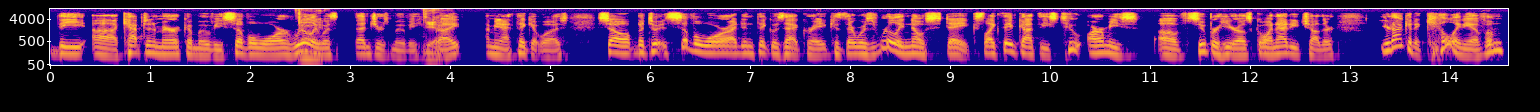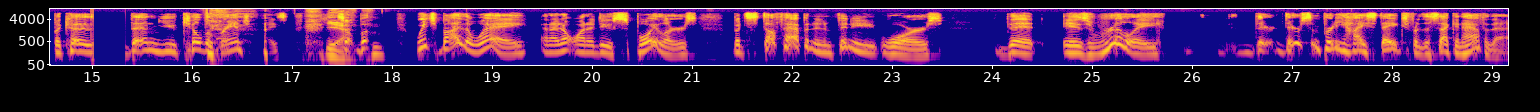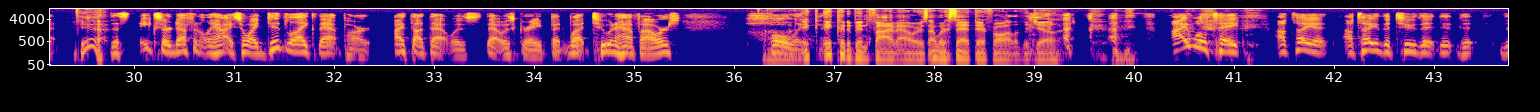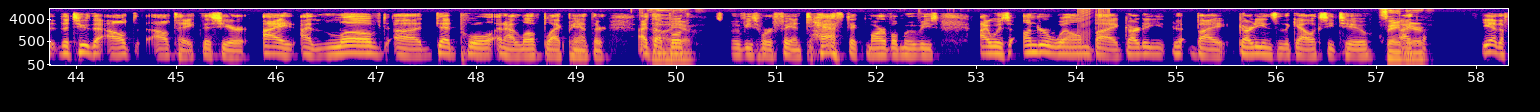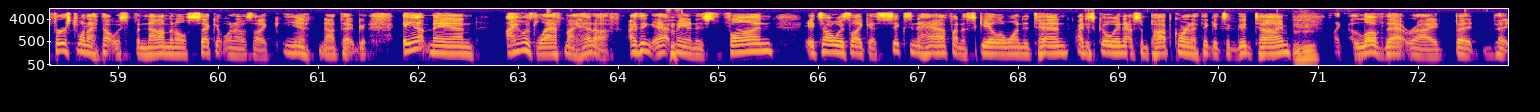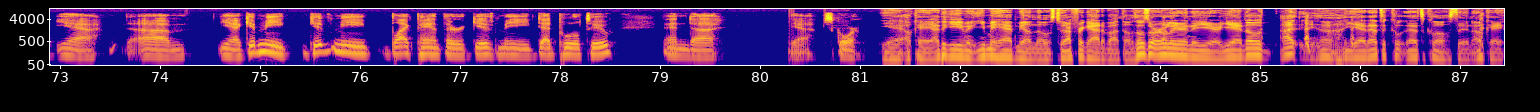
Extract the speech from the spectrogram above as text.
the uh Captain America movie, Civil War, really oh, yeah. was an Avengers movie, yeah. right? I mean, I think it was. So, but to Civil War, I didn't think was that great because there was really no stakes. Like they've got these two armies of superheroes going at each other. You're not going to kill any of them because then you kill the franchise. yeah. So, but, which, by the way, and I don't want to do spoilers, but stuff happened in Infinity Wars that is really there. There's some pretty high stakes for the second half of that. Yeah. The stakes are definitely high. So I did like that part. I thought that was that was great. But what two and a half hours? Holy! Uh, it, it could have been five hours. I would have sat there for all of it, Joe. I will take. I'll tell you. I'll tell you the two that, that, the, the two that I'll I'll take this year. I I loved uh, Deadpool and I love Black Panther. I thought oh, both. Yeah. Movies were fantastic Marvel movies. I was underwhelmed by Guardian by Guardians of the Galaxy 2. Same I here. Thought, yeah, the first one I thought was phenomenal. Second one I was like, yeah, not that good. Ant Man, I always laugh my head off. I think Ant Man is fun. It's always like a six and a half on a scale of one to ten. I just go in, have some popcorn. I think it's a good time. Mm-hmm. Like I love that ride. But but yeah, um, yeah. Give me give me Black Panther. Give me Deadpool two, and uh, yeah, score. Yeah. Okay. I think you may, you may have me on those two. I forgot about those. Those were earlier in the year. Yeah. Those. I, uh, yeah. That's a that's close then. Okay.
